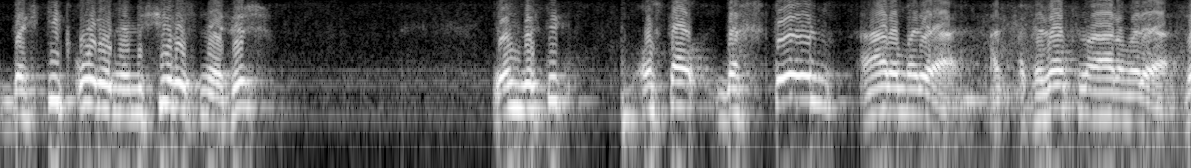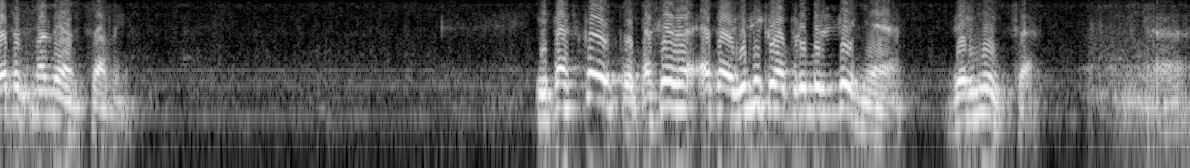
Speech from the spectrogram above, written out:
достиг уровня Мессирус Нефиш, и он достиг, он стал достоин Ара Мария, оказаться на Ара Мария, в этот момент самый. И поскольку после этого великого пробуждения вернуться, э,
